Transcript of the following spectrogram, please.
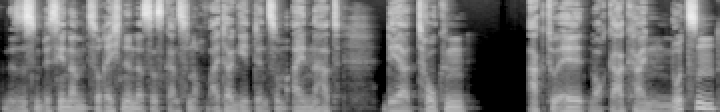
Und es ist ein bisschen damit zu rechnen, dass das Ganze noch weitergeht, denn zum einen hat der Token aktuell noch gar keinen Nutzen.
